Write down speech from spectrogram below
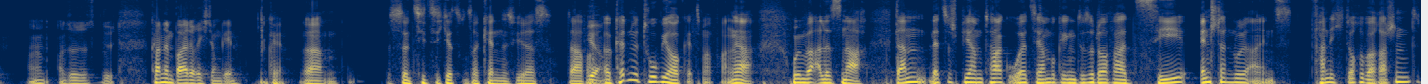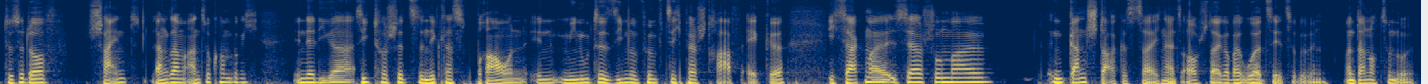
Also das kann in beide Richtungen gehen. Okay. Ja, es entzieht sich jetzt unserer Kenntnis, wie das da war. Ja. Äh, Könnten wir Tobi Hauck jetzt mal fragen? Ja, holen wir alles nach. Dann letztes Spiel am Tag, URC Hamburg gegen Düsseldorfer C, Endstand 0-1. Fand ich doch überraschend. Düsseldorf scheint langsam anzukommen, wirklich in der Liga. Siegtorschütze Niklas Braun in Minute 57 per Strafecke. Ich sag mal, ist ja schon mal ein ganz starkes Zeichen, als Aufsteiger bei UAC zu gewinnen. Und dann noch zu null.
